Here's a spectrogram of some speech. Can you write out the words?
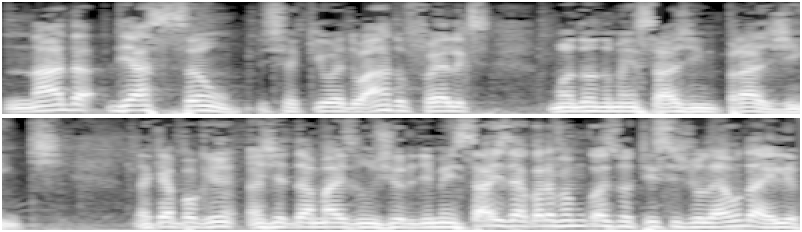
nada de ação. Isso aqui o Eduardo Félix mandando mensagem pra gente. Daqui a pouco a gente dá mais um giro de mensagens e agora vamos com as notícias do Leão da Ilha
